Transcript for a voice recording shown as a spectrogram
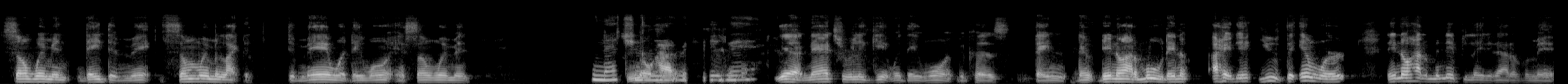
some women they demand. Some women like to demand what they want, and some women naturally know how to it. Yeah, naturally get what they want because they they, they know how to move. They know I hate to use the N word. They know how to manipulate it out of a man.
